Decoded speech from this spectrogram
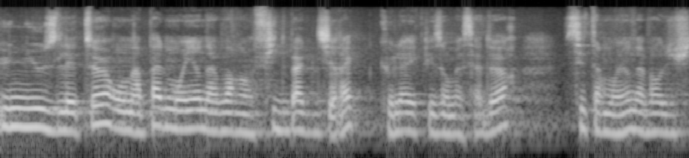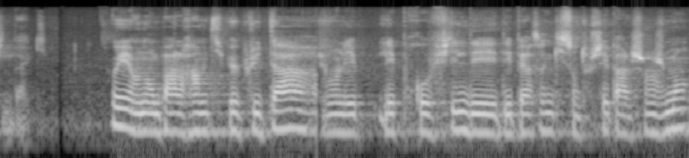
une newsletter, on n'a pas le moyen d'avoir un feedback direct, que là avec les ambassadeurs, c'est un moyen d'avoir du feedback. Oui, on en parlera un petit peu plus tard, suivant les, profils des, personnes qui sont touchées par le changement.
